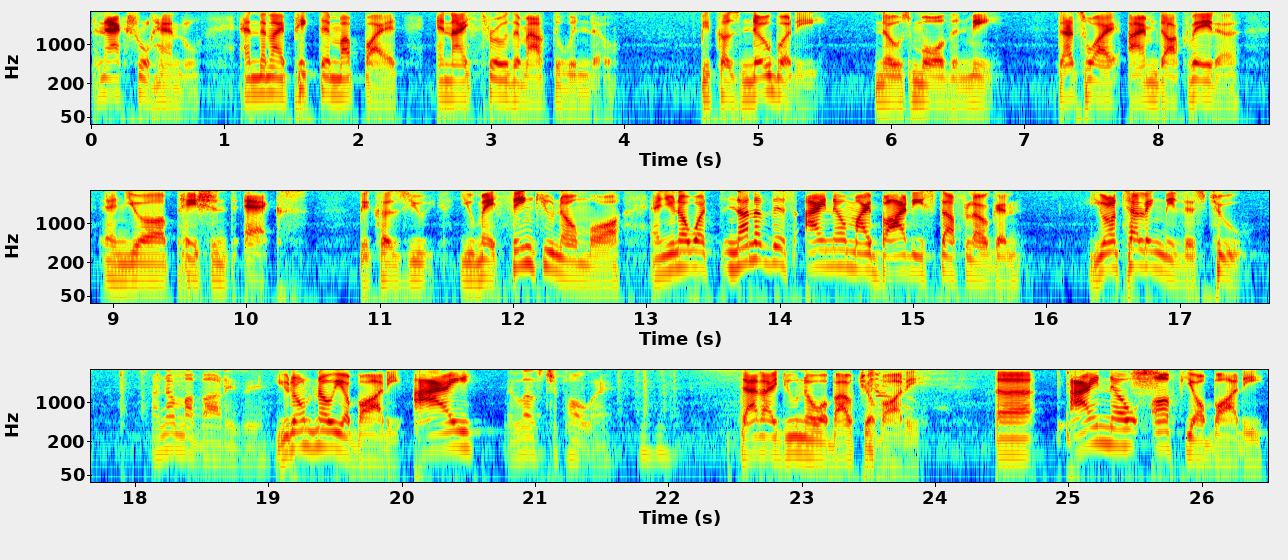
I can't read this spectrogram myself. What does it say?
an actual handle, and then I pick them up by it and I throw them out the window. Because nobody knows more than me. That's why I'm Doc Vader and you're patient X because you you may think you know more and you know what none of this i know my body stuff logan you're telling me this too I know my body, Z. You don't know your body. I It loves Chipotle. That I do know about your body. Uh, I know of your body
